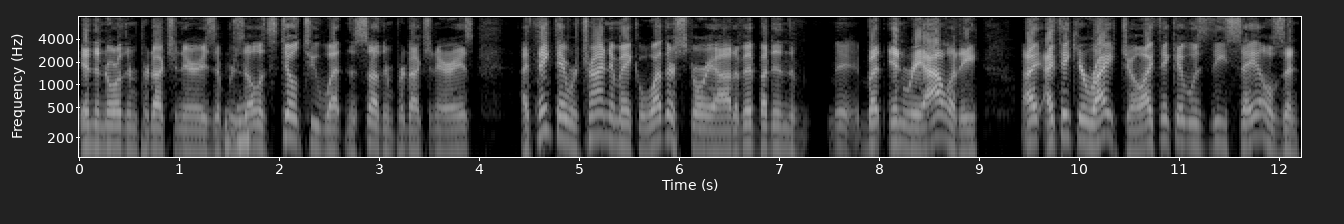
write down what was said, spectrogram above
in the northern production areas of mm-hmm. brazil mm-hmm. it's still too wet in the southern production areas I think they were trying to make a weather story out of it, but in the but in reality, I, I think you're right, Joe. I think it was these sales and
